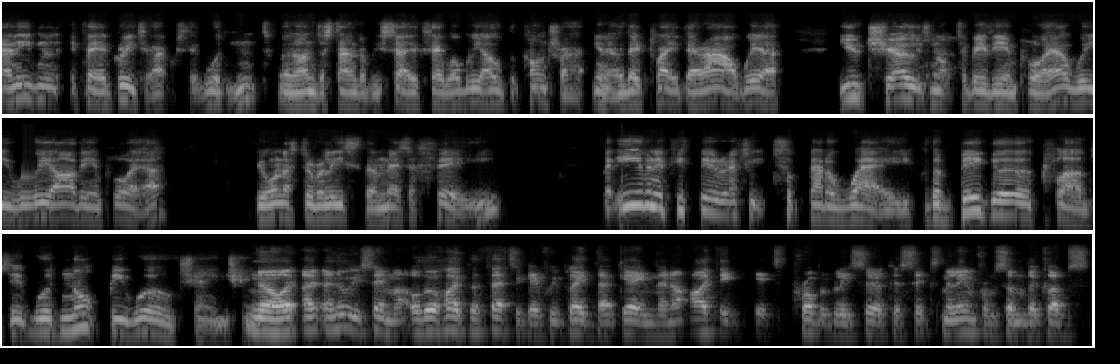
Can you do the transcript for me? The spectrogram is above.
And even if they agree to that, which they wouldn't, and understandably so, they say, well, we hold the contract. You know, they played, they're out. We're, you chose not to be the employer. We, we are the employer. If you want us to release them, there's a fee. But even if you theoretically took that away, for the bigger clubs, it would not be world changing. No, I, I, know what you're saying, Matt. Although hypothetically, if we played that game, then I think it's probably circa six million from some of the clubs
